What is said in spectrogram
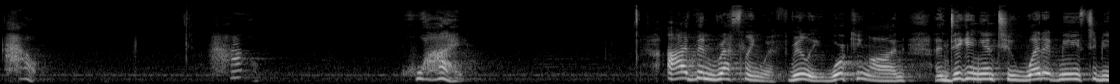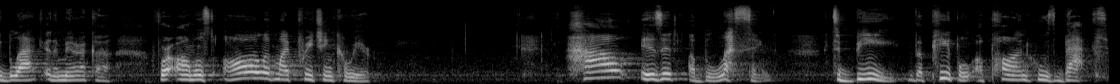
How? Why? I've been wrestling with, really working on, and digging into what it means to be black in America for almost all of my preaching career. How is it a blessing to be the people upon whose backs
